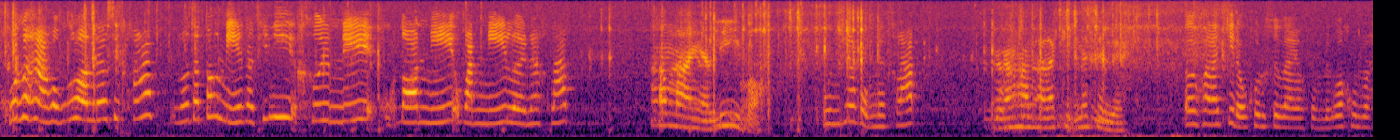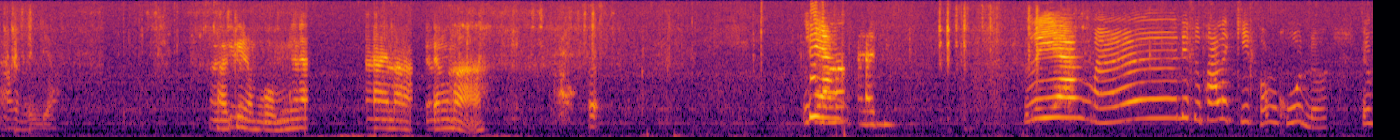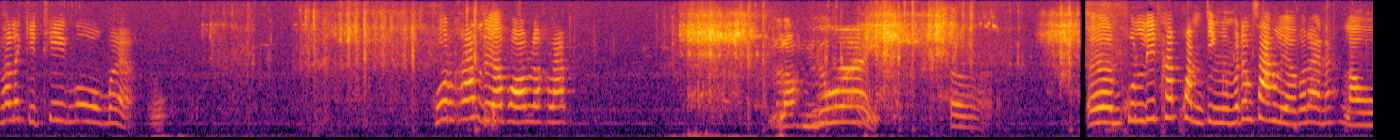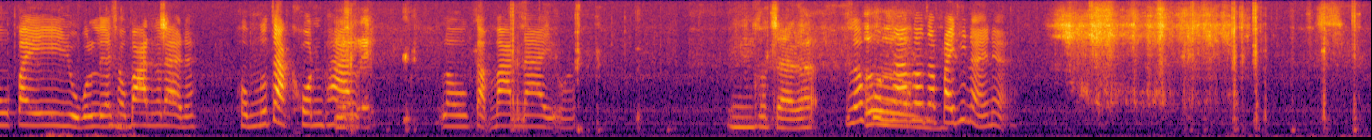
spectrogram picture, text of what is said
คุณมาหาผมก่อนเร็วสิครับ เราจะต้องหนีจากที่นี่คืนนี้ตอนนี้วันนี้เลยนะครับ ทำไมอะรีบเหรอ คุณเชื่อผมเถอะครับยังทำภารกิจไม่เสร็จเลยเออภารกิจของคุณคืออะไรผมนึกว่าคุณมาหาผมอย่างเดียวภารกิจของผมง่ายมากเลี้ยงหมาเลี้ยงเลี้ยงหมา นี่คือภารกิจของคุณเหรอเป็นภารกิจที่โง่มากคุณครับเรือพร้อมแล้วครับ ลองด้วย เออ เออคุณลิศครับความจริงเราไม่ต้องสร้างเรือก็ได้นะ เราไปอยู่บนเรือชาวบ้านก็ได้นะ ผมรู้จักคนพาเรากลับบ้านได้อยู่อะอืมเข้าใจแล้วแล้วคุณครับเออเราจะไปที่ไหนเนี่ย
